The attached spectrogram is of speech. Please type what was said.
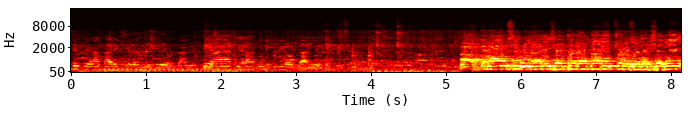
سے تیرہ تاریخ کی نکلی ووٹ ڈالنے کی آیا تیرہ کو نکلی ووٹ ڈالنے کی آپ تمام سے گزارش ہے تیرہ تاریخ کے روز الیکشن ہے۔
